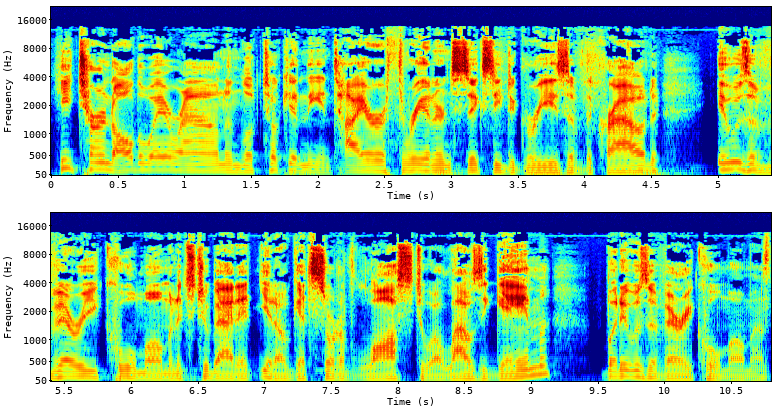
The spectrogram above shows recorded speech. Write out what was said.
he turned all the way around and look took in the entire 360 degrees of the crowd. It was a very cool moment. It's too bad it, you know, gets sort of lost to a lousy game, but it was a very cool moment.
